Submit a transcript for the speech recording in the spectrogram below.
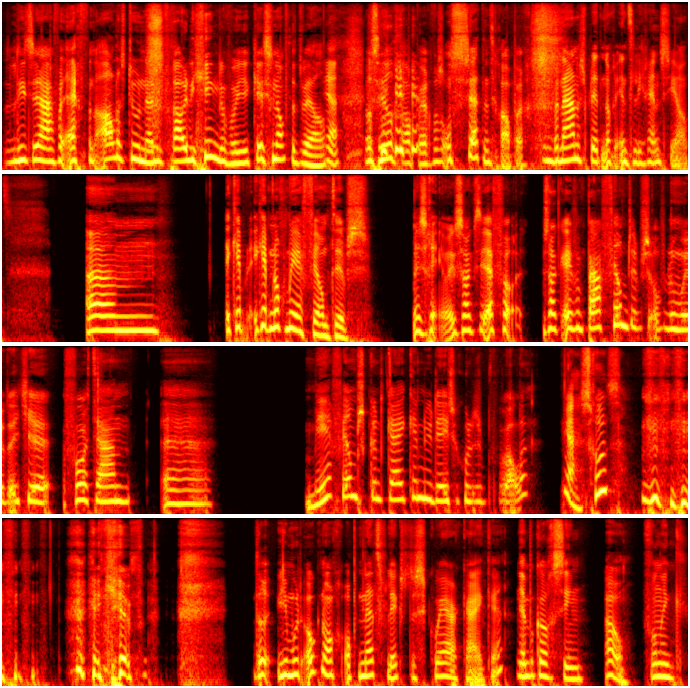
Liet ze haar van echt van alles doen. Nou, die vrouw die ging ervoor. Je snapt het wel. Ja. Het was heel grappig. Het was ontzettend grappig. Toen Bananensplit nog intelligentie had. Ehm, Ik heb, ik heb nog meer filmtips. Misschien zal ik, even, zal ik even een paar filmtips opnoemen dat je voortaan eh, meer films kunt kijken nu deze goed is bevallen. ja, is goed. ik heb, je moet ook nog op Netflix The Square kijken. Die heb ik al gezien. Oh, Vond ik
